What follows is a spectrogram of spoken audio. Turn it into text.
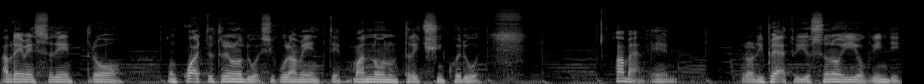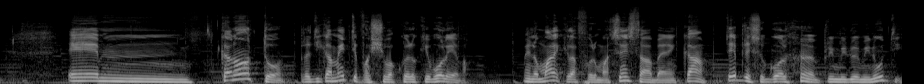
avrei messo dentro un 4-3-1-2 sicuramente, ma non un 3-5-2. Vabbè, eh, però ripeto, io sono io, quindi... E, ehm, Canotto praticamente faceva quello che voleva Meno male che la formazione stava bene in campo. Te hai preso gol nei primi due minuti,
